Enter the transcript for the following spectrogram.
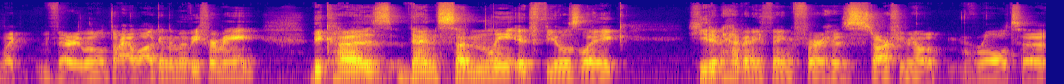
like very little dialogue in the movie for me because then suddenly it feels like he didn't have anything for his star female to, role to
